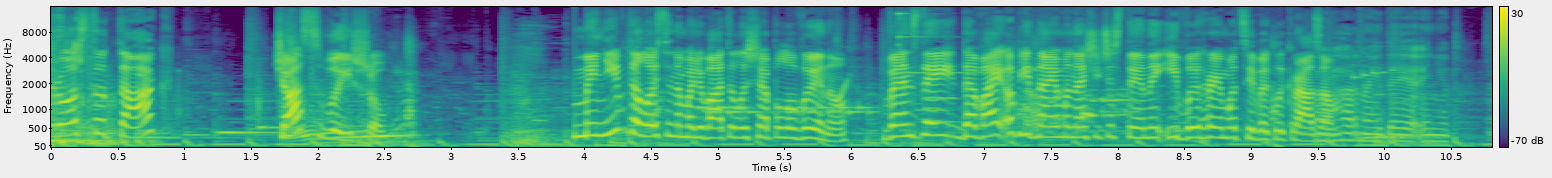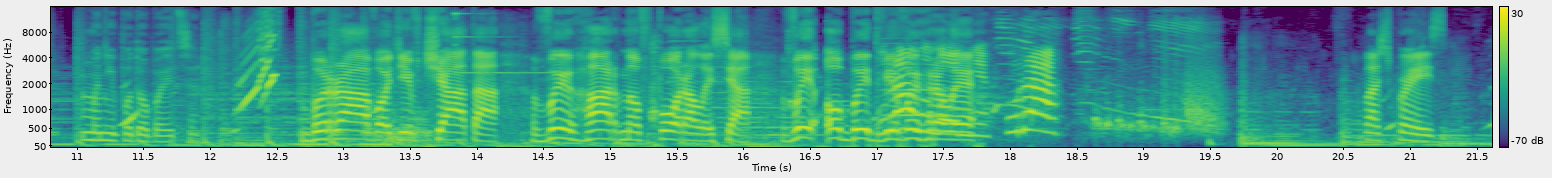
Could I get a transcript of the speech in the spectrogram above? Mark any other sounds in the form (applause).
Просто так. Час вийшов. Мені вдалося намалювати лише половину. Венздей, давай об'єднаємо наші частини і виграємо цей виклик разом. Гарна ідея, Еніт. Мені подобається. Браво, дівчата! Ви гарно впоралися. Ви обидві виграли. Ура! Ваш прейз.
